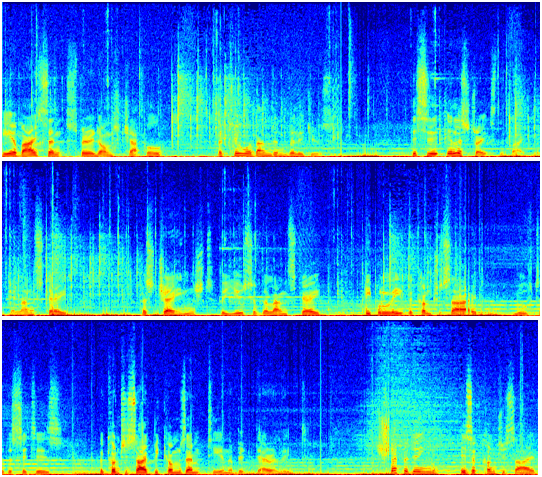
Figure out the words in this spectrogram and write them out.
Here by St Spiridon's Chapel are two abandoned villages. This illustrates the fact that the landscape has changed, the use of the landscape, people leave the countryside, move to the cities, the countryside becomes empty and a bit derelict. Shepherding is a countryside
